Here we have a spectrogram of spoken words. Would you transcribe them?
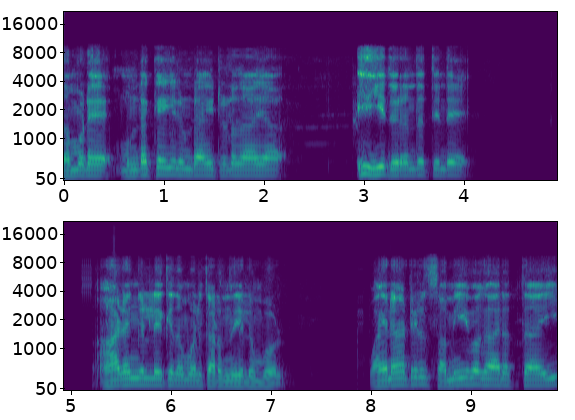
നമ്മുടെ മുണ്ടക്കൈയിൽ ഉണ്ടായിട്ടുള്ളതായ ഈ ദുരന്തത്തിന്റെ ആഴങ്ങളിലേക്ക് നമ്മൾ കടന്നു ചെല്ലുമ്പോൾ വയനാട്ടിൽ സമീപകാലത്തായി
